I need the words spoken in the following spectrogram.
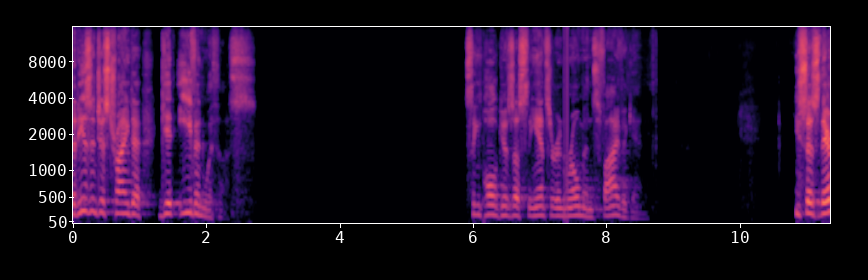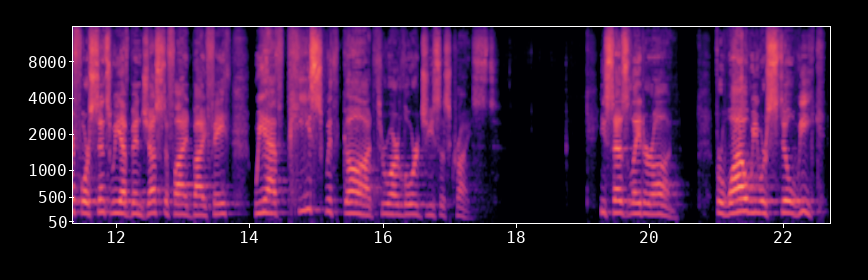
That He isn't just trying to get even with us. St. Paul gives us the answer in Romans 5 again. He says, Therefore, since we have been justified by faith, we have peace with God through our Lord Jesus Christ. He says later on, For while we were still weak,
